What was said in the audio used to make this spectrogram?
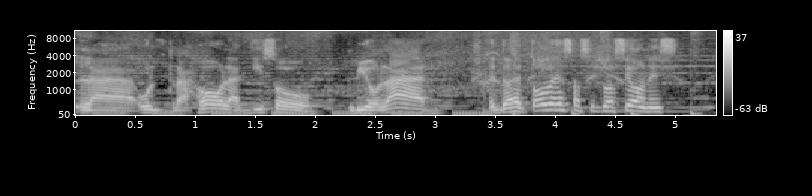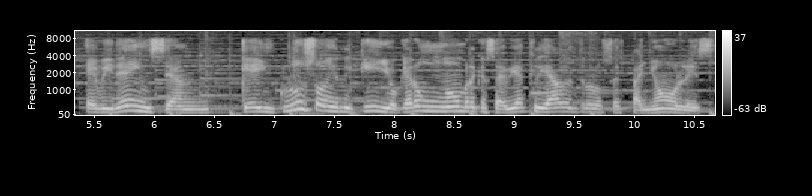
la ultrajó, la quiso violar. Entonces todas esas situaciones evidencian que incluso Enriquillo, que era un hombre que se había criado entre los españoles,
